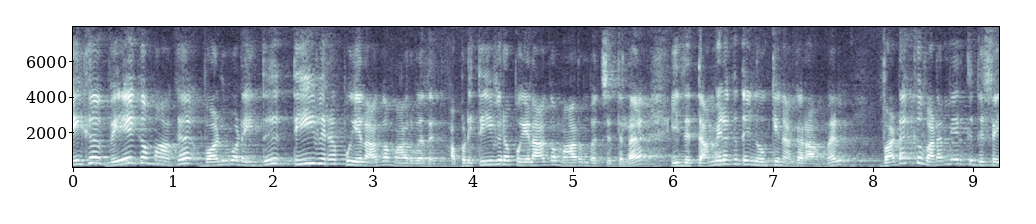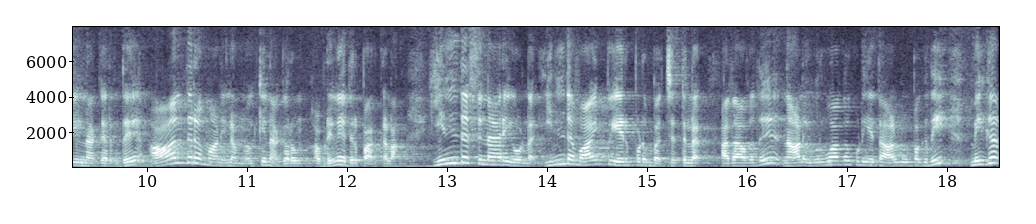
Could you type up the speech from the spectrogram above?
மிக வேகமாக வலுவடைந்து தீவிர புயலாக மாறுவது. அப்படி தீவிர புயலாக மாறும் பட்சத்தில் இது தமிழகத்தை நோக்கி நகராமல் வடக்கு வடமேற்கு திசையில் நகர்ந்து ஆந்திர மாநிலம் நோக்கி நகரும் அப்படின்னு எதிர்பார்க்கலாம். இந்த சினாரியோவில் இந்த வாய்ப்பு ஏற்படும் பட்சத்தில் அதாவது நாளை உருவாகக்கூடிய தாழ்வு பகுதி மிக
